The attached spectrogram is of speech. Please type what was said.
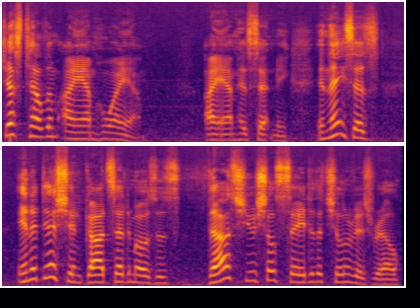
"Just tell them I am who I am. I am has sent me." And then he says, "In addition, God said to Moses, Thus you shall say to the children of Israel,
